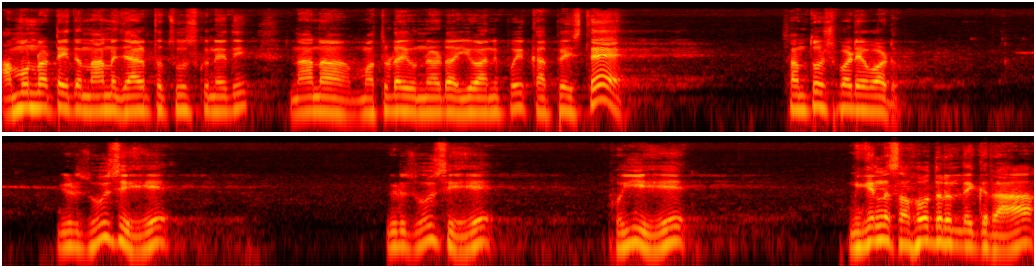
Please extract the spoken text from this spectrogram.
అమ్మ ఉన్నట్టయితే నాన్న జాగ్రత్త చూసుకునేది. నాన్న మతుడై ఉన్నాడు అయ్యో అని పోయి కప్పేస్తే సంతోషపడేవాడు. వీడు చూసి వీడు చూసి పోయి మిగిలిన సహోదరుల దగ్గర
